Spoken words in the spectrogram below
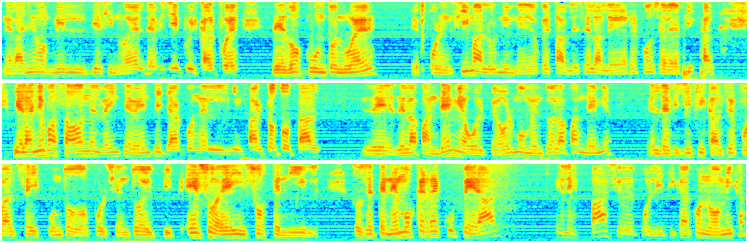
en el año 2019 el déficit fiscal fue de 2.9 eh, por encima del 1,5 que establece la ley de responsabilidad fiscal. Y el año pasado, en el 2020, ya con el impacto total de, la pandemia o el peor momento de la pandemia, el déficit fiscal se fue al 6.2% del PIB. Eso es insostenible. Entonces tenemos que recuperar el espacio de política económica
